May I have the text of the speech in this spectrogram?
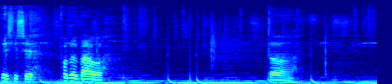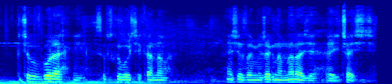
Jeśli się podobało, to kciuk w górę i subskrybujcie kanał. Ja się z Wami żegnam. Na razie. Hej, cześć.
